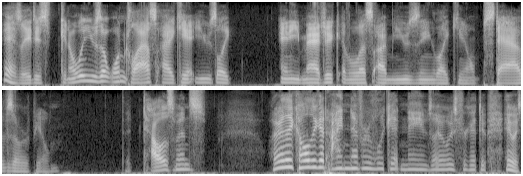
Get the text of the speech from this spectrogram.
yeah, so you just can only use that one class. I can't use like any magic unless I'm using like, you know, staves or, you know, the talismans. What are they called again? I never look at names. I always forget to. Anyways,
